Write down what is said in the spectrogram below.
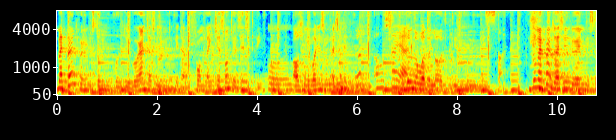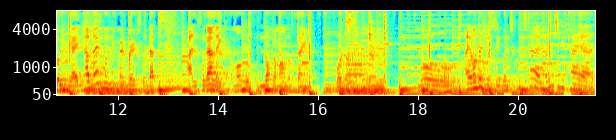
My parents were into studying because they weren't actually living together from like just one to SS3. Oh, I was in boarding school. I just wanted to, I was I tired. don't know what the Lord did for you, my sister. So my parents were actually going to stop me. I, I've not even leave my parents for that, and for that like amount of long amount of time. I wanted to just leave boarding school. I was tired. I want to be tired.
